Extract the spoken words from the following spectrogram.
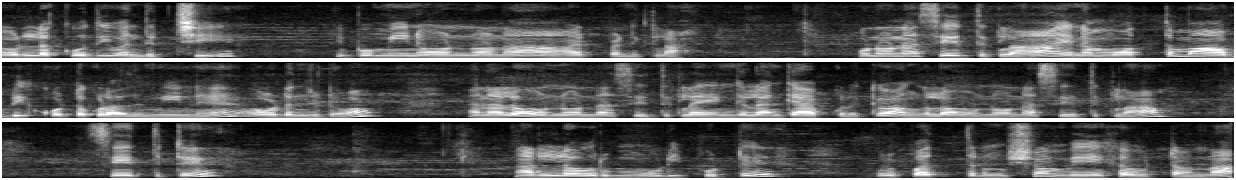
நல்லா கொதி வந்துடுச்சு. இப்போ மீனை ஒன்று ஒன்றா ஆட் பண்ணிக்கலாம். ஒன்று ஒன்றா சேர்த்துக்கலாம். ஏன்னா மொத்தமாக அப்படியே கொட்டக்கூடாது மீன். உடஞ்சிடும். அதனால் ஒன்று ஒன்றா சேர்த்துக்கலாம். எங்கெல்லாம் கேப் கிடைக்கோ அங்கெல்லாம் ஒன்று ஒன்றா சேர்த்துக்கலாம். சேர்த்துட்டு நல்லா ஒரு மூடி போட்டு ஒரு பத்து நிமிஷம் வேக விட்டோம்னா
